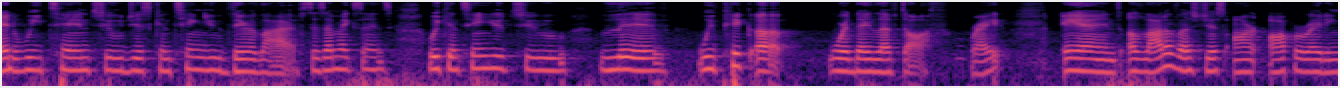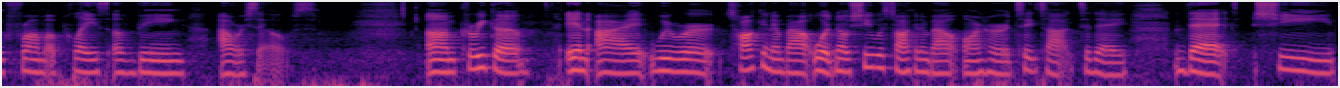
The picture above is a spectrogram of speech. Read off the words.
and we tend to just continue their lives. Does that make sense? We continue to live, we pick up where they left off, right? And a lot of us just aren't operating from a place of being ourselves. Um, Karika and I we were talking about well no she was talking about on her TikTok today that she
